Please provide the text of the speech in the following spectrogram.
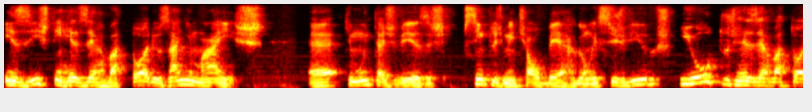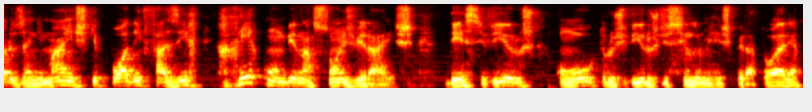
Existem reservatórios animais é, que muitas vezes simplesmente albergam esses vírus, e outros reservatórios animais que podem fazer recombinações virais desse vírus com outros vírus de síndrome respiratória.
